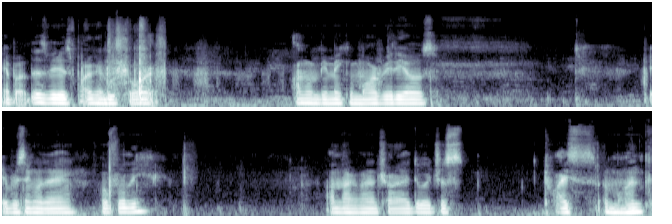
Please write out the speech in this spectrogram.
Yeah, but this video is probably gonna be short. I'm gonna be making more videos every single day, hopefully. I'm not gonna try to do it just twice a month.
